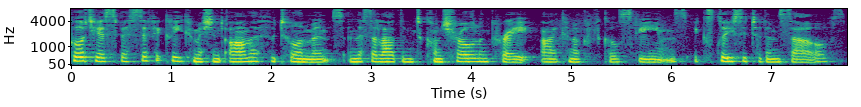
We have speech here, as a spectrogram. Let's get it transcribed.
Courtiers specifically commissioned armour for tournaments, and this allowed them to control and create iconographical schemes exclusive to themselves.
